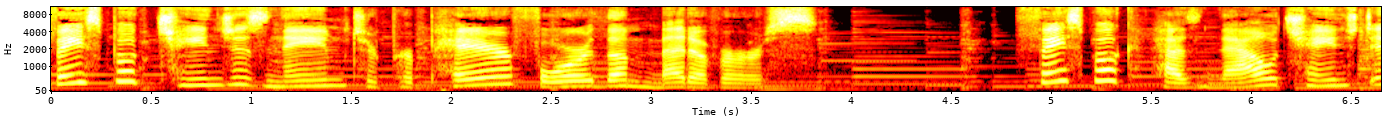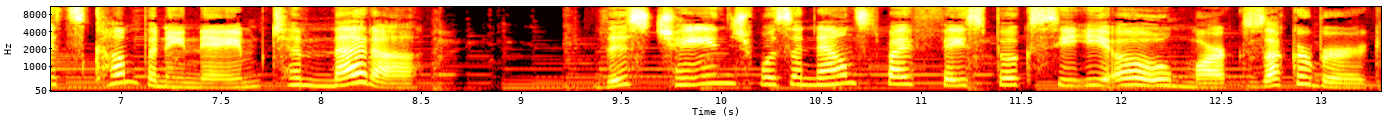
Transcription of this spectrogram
Facebook changes name to prepare for the metaverse. Facebook has now changed its company name to Meta. This change was announced by Facebook CEO Mark Zuckerberg.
